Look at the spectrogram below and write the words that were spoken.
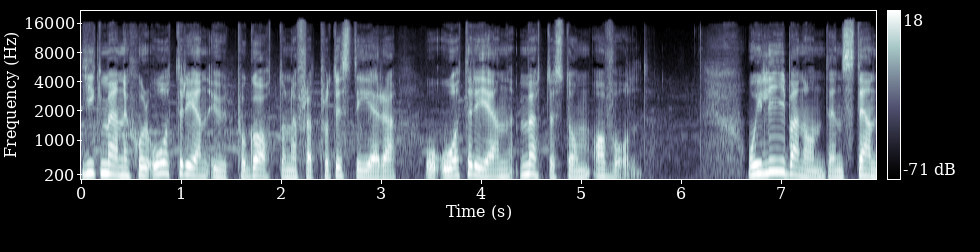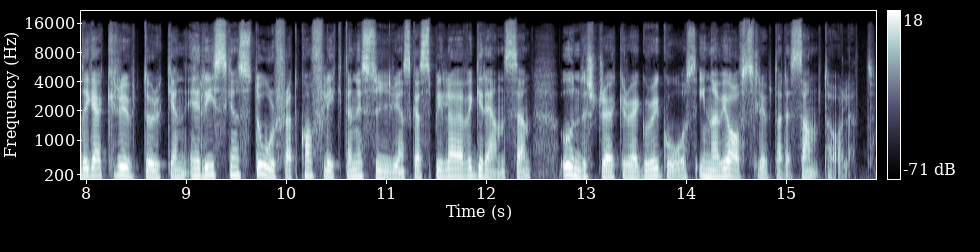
gick människor återigen ut på gatorna för att protestera och återigen möttes de av våld. Och i Libanon, den ständiga krutdurken, är risken stor för att konflikten i Syrien ska spilla över gränsen, underströk Gregory Gås innan vi avslutade samtalet.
